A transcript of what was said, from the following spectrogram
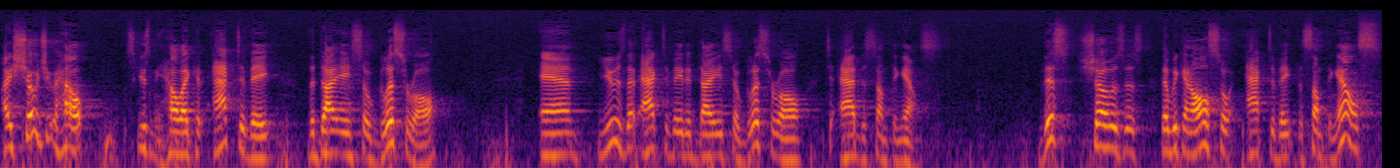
I showed you how, excuse me, how I could activate the diacylglycerol and use that activated diacylglycerol to add to something else. This shows us that we can also activate the something else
